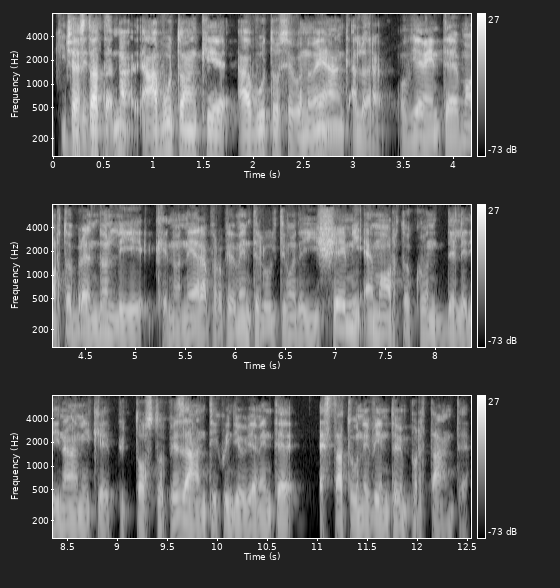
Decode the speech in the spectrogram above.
chi C'è deve stata, no, ha avuto anche, ha avuto secondo me anche, allora, ovviamente è morto Brandon Lee, che non era propriamente l'ultimo degli scemi, è morto con delle dinamiche piuttosto pesanti, quindi ovviamente è stato un evento importante.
